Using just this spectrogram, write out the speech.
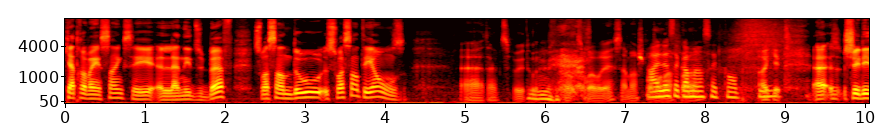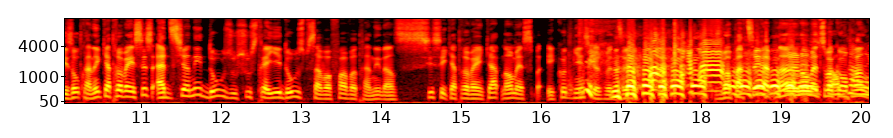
85, c'est l'année du bœuf. 72, 71. Euh, attends un petit peu, toi. Non, c'est pas vrai, ça marche pas. Ah là, ça commence à être compliqué. OK. Euh, J'ai les autres années. 86, additionnez 12 ou soustrayez 12, puis ça va faire votre année. Dans, si c'est 84, non, mais écoute bien ce que je veux te dire. je vais partir. à- Non, non, non, mais tu Je vas comprendre.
